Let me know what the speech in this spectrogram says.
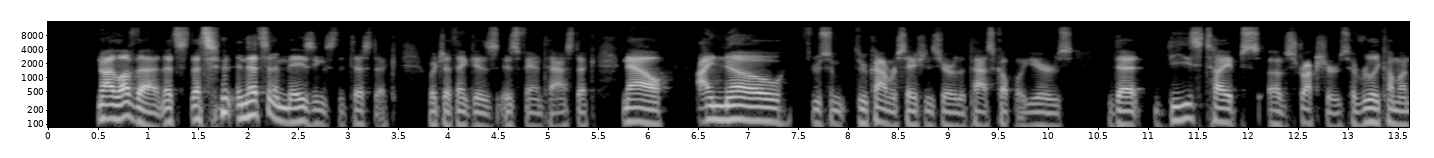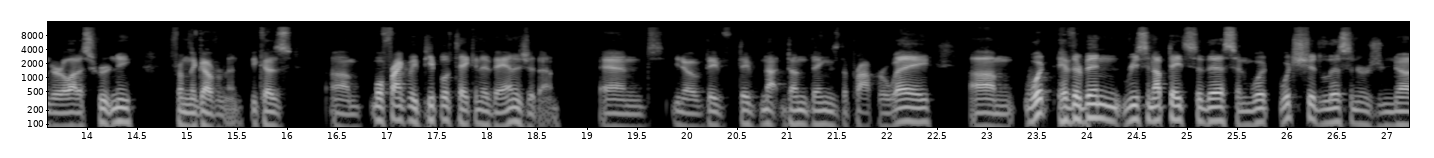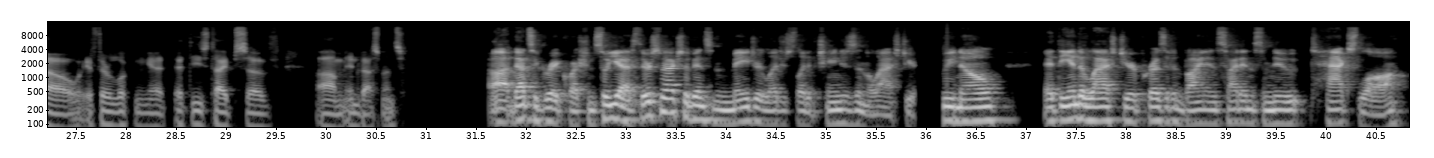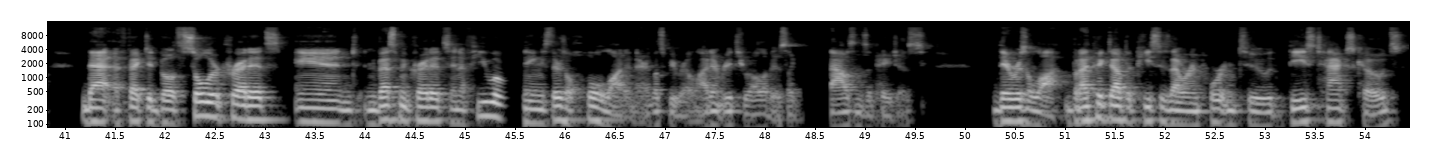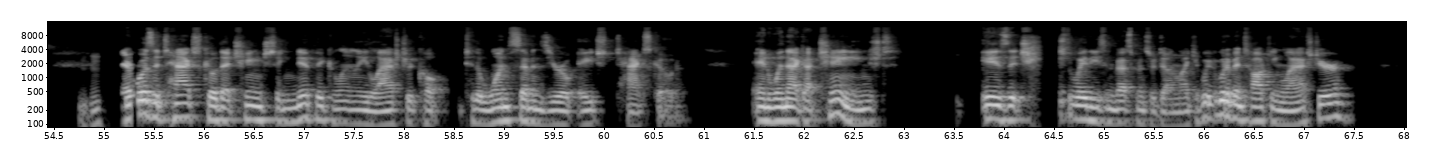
No, I love that. That's that's and that's an amazing statistic, which I think is is fantastic. Now, I know through some through conversations here over the past couple of years that these types of structures have really come under a lot of scrutiny from the government because um, well frankly people have taken advantage of them and you know they've they've not done things the proper way um, what have there been recent updates to this and what what should listeners know if they're looking at at these types of um, investments uh, that's a great question so yes there's actually been some major legislative changes in the last year we know at the end of last year, President Biden signed in some new tax law that affected both solar credits and investment credits and a few things. There's a whole lot in there. Let's be real. I didn't read through all of it. It's like thousands of pages. There was a lot, but I picked out the pieces that were important to these tax codes. Mm-hmm. There was a tax code that changed significantly last year called to the 170H tax code. And when that got changed, is it changed the way these investments are done. Like if we would have been talking last year,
